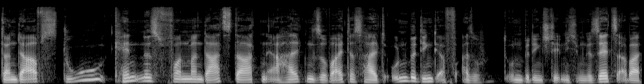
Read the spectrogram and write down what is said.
dann darfst du Kenntnis von Mandatsdaten erhalten, soweit das halt unbedingt, also unbedingt steht nicht im Gesetz, aber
